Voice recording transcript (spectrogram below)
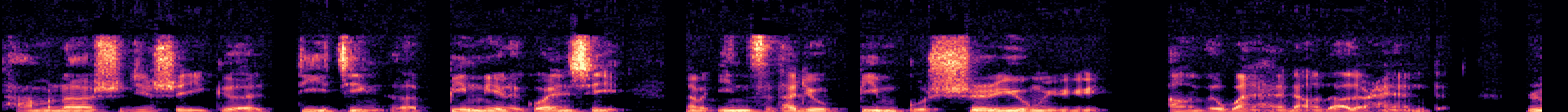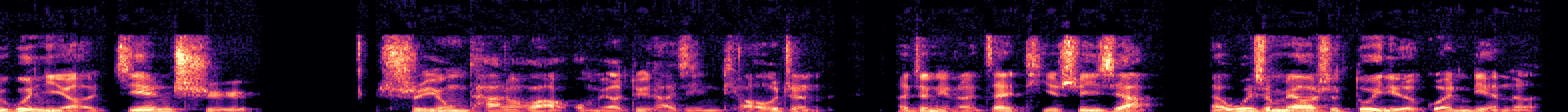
它们呢，实际是一个递进和并列的关系。那么，因此它就并不适用于 on the one hand on the other hand。如果你要坚持使用它的话，我们要对它进行调整。那这里呢，再提示一下，那为什么要是对立的观点呢？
